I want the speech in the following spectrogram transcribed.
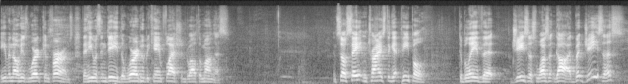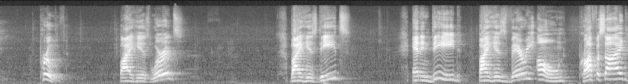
even though his word confirms that he was indeed the word who became flesh and dwelt among us. And so Satan tries to get people to believe that Jesus wasn't God, but Jesus proved by his words, by his deeds, and indeed by his very own prophesied,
